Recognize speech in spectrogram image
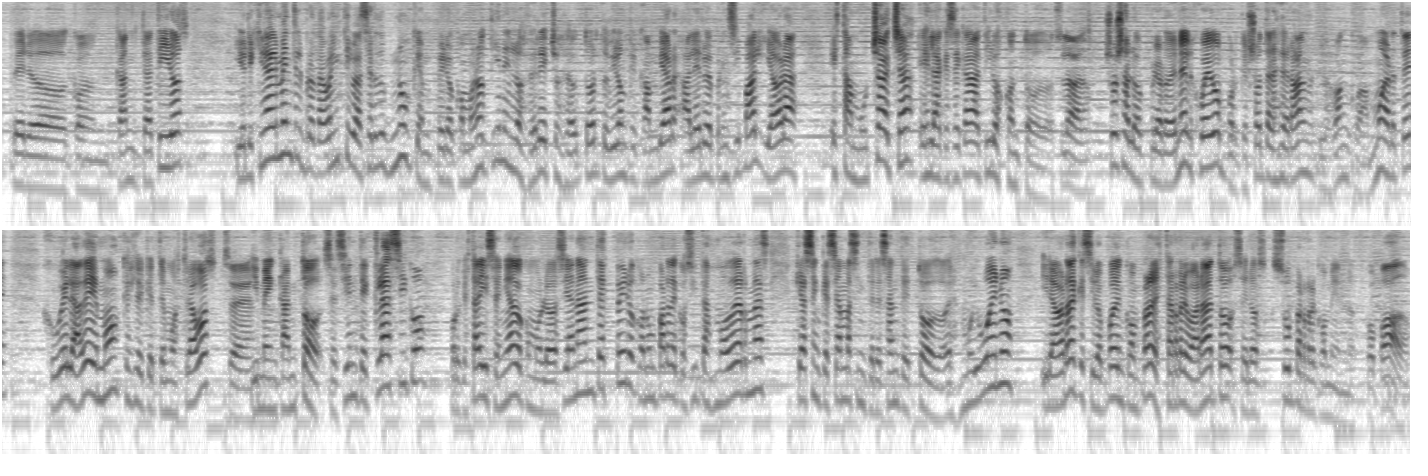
pero con cante a tiros. Y originalmente el protagonista iba a ser Duke Nukem, pero como no tienen los derechos de autor, tuvieron que cambiar al héroe principal y ahora esta muchacha es la que se caga a tiros con todos. Claro. Yo ya lo preordené el juego porque yo 3D Realms los banco a muerte. Jugué la demo, que es el que te mostré a vos, Sí. y me encantó. Se siente clásico porque está diseñado como lo hacían antes, pero con un par de cositas modernas que hacen que sea más interesante todo. Es muy bueno y la verdad que si lo pueden comprar está re barato, se los súper recomiendo. Copado.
